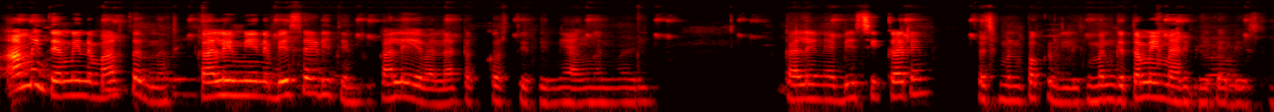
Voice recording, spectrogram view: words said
આમે તેમ એને મારતા જ નથી. કાલે મેં એને બેસાડી હતી ને કાલે એવા નાટક કરતી હતી ને આંગણવાડી. કાલે એને બેસી કરીને પછી મને પકડી લીધી. મને કે તમે મારી ભેગા બેસો.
